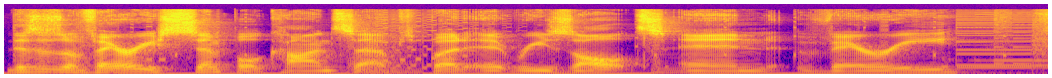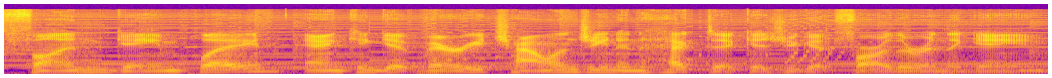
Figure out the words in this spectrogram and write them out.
This is a very simple concept, but it results in very fun gameplay and can get very challenging and hectic as you get farther in the game.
